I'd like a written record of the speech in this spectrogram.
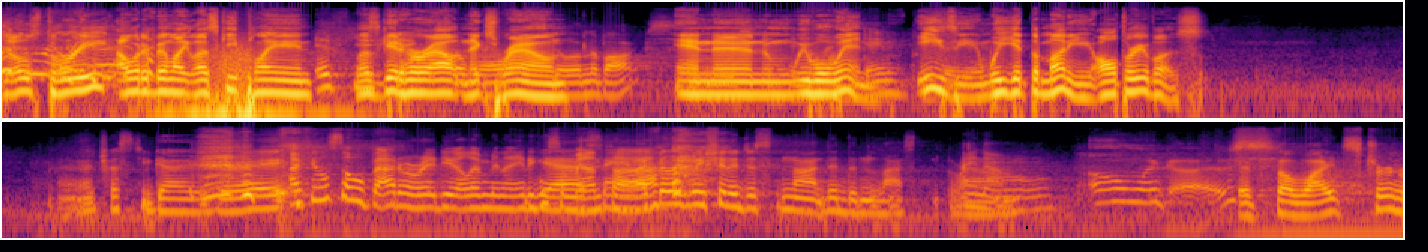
those three, I would have been like, let's keep playing. If you Let's get her think out the next ball is round, still in the box, and then we will win game. easy, and we get the money, all three of us. I trust you guys, right? I feel so bad already eliminating yeah, Samantha. same. I feel like we should have just not did the last round. I know. Oh my gosh. It's the lights turn.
